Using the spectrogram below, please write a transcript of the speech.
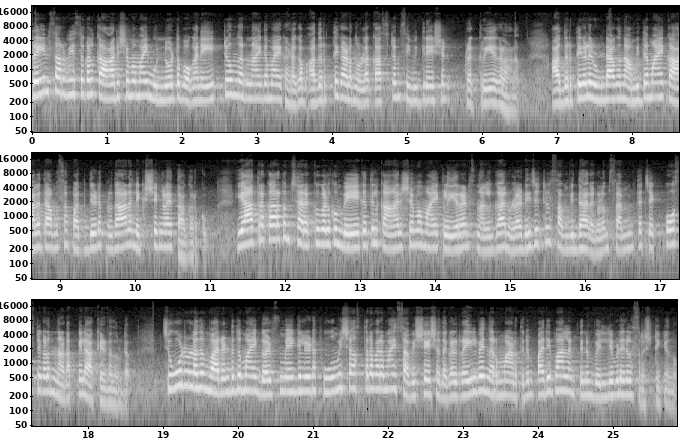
ട്രെയിൻ സർവീസുകൾ കാര്യക്ഷമമായി മുന്നോട്ട് പോകാൻ ഏറ്റവും നിർണായകമായ ഘടകം അതിർത്തി കടന്നുള്ള കസ്റ്റംസ് ഇമിഗ്രേഷൻ പ്രക്രിയകളാണ്. അതിർത്തികളിൽ ഉണ്ടാകുന്ന അമിതമായ കാലതാമസം പദ്ധതിയുടെ പ്രധാന ലക്ഷ്യങ്ങളെ തകർക്കും. യാത്രക്കാർക്കും ചരക്കുകൾക്കും വേഗത്തിൽ കാര്യക്ഷമമായ ക്ലിയറൻസ് നൽകാനുള്ള ഡിജിറ്റൽ സംവിധാനങ്ങളും സംയുക്ത ചെക്ക് പോസ്റ്റുകളും നടപ്പിലാക്കേണ്ടതുണ്ട്. ചൂടുള്ളതും വരണ്ടതുമായ ഗൾഫ് മേഖലയുടെ ഭൂമിശാസ്ത്രപരമായ സവിശേഷതകൾ റെയിൽവേ നിർമ്മാണത്തിനും പരിപാലനത്തിനും വെല്ലുവിളികൾ സൃഷ്ടിക്കുന്നു.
